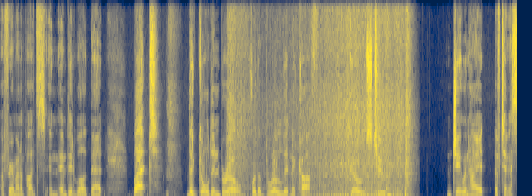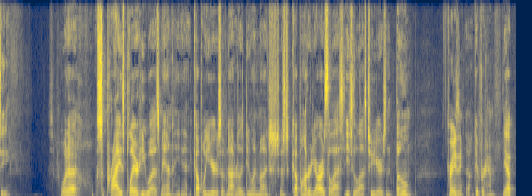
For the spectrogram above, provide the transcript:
a fair amount of punts and, and did well at that. But the golden bro for the bro Litnikoff goes to Jalin Hyatt of Tennessee. What a surprise player he was, man. He had a couple years of not really doing much, just a couple hundred yards the last each of the last two years, and boom, crazy. So good for him. Yep.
